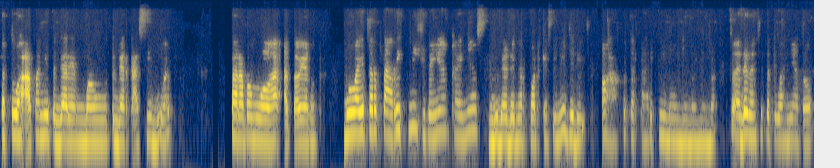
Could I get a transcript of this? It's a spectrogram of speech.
petua apa nih Tegar yang mau Tegar kasih buat para pemula atau yang mulai tertarik nih kayaknya kayaknya udah dengar podcast ini jadi oh aku tertarik nih mau nyoba-nyoba. Itu ada nggak sih petuahnya atau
